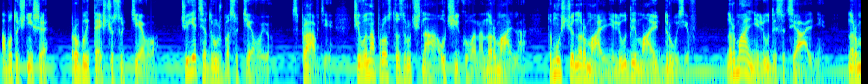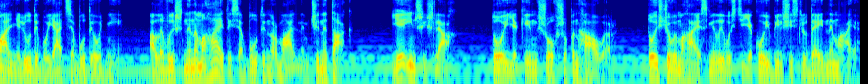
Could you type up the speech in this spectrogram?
Або точніше, роби те, що суттєво. Чи є ця дружба суттєвою? Справді, чи вона просто зручна, очікувана, нормальна, тому що нормальні люди мають друзів. Нормальні люди соціальні, нормальні люди бояться бути одні. Але ви ж не намагаєтеся бути нормальним, чи не так? Є інший шлях той, яким йшов Шопенгауер, той, що вимагає сміливості, якої більшість людей не має.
